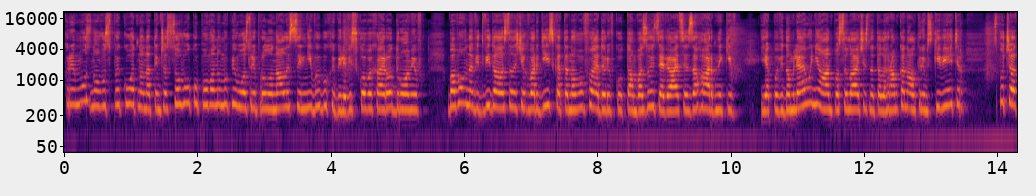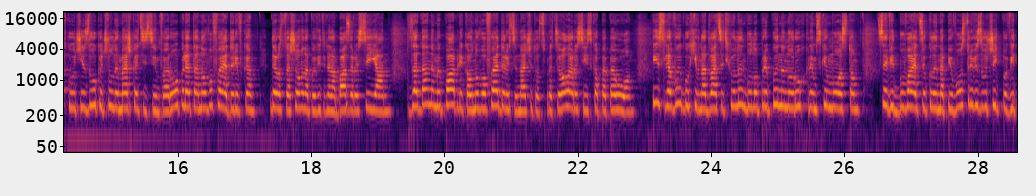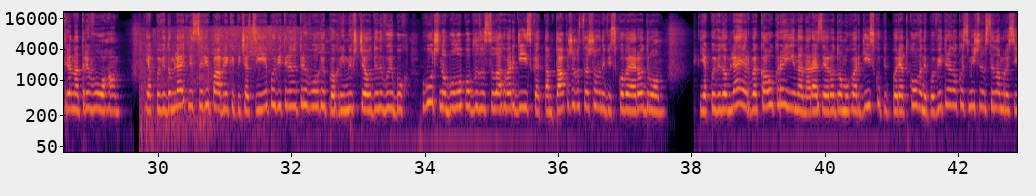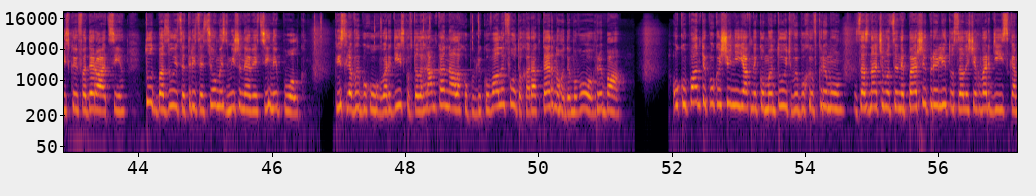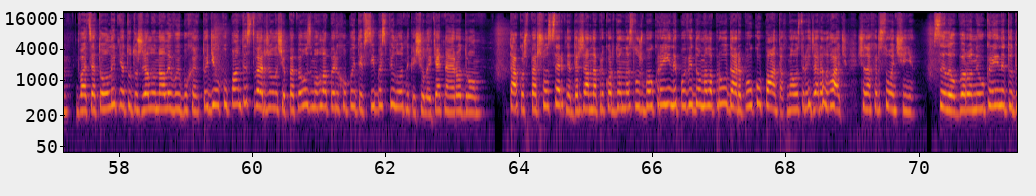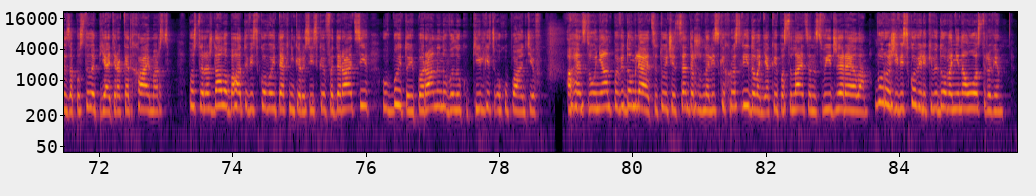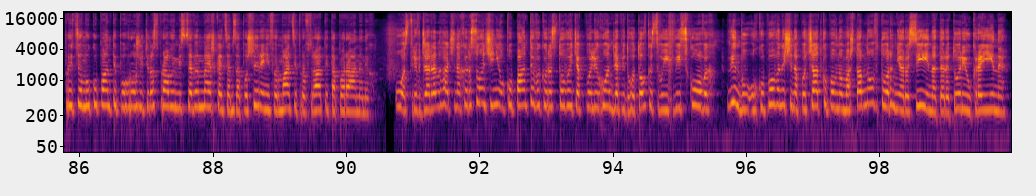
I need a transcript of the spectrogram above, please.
Криму знову спекотно. На тимчасово окупованому півострові пролунали сильні вибухи біля військових аеродромів. Бавовна відвідала селище Гвардійська та Новофедорівку. Там базується авіація загарбників. Як повідомляє Уніан, посилаючись на телеграм-канал Кримський вітер, спочатку гучні звуки чули мешканці Сімферополя та Новофедорівки, де розташована повітряна база росіян. За даними пабліка, у Новофедорівці, начебто, спрацювала російська ППО. Після вибухів на 20 хвилин було припинено рух Кримським мостом. Це відбувається, коли на півострові звучить повітряна тривога. Як повідомляють місцеві пабліки, під час цієї повітряної тривоги прогримів ще один вибух. Гучно було поблизу села Гвардійське. Там також розташований військовий аеродром. Як повідомляє РБК Україна, наразі аеродром у Гвардійську підпорядкований повітряно-космічним силам Російської Федерації. Тут базується 37-й змішаний авіаційний полк. Після вибуху у Гвардійську в телеграм-каналах опублікували фото характерного димового гриба. Окупанти поки що ніяк не коментують вибухи в Криму. Зазначимо, це не перший приліт у селище Гвардійське. 20 липня тут уже лунали вибухи. Тоді окупанти стверджували, що ППО змогла перехопити всі безпілотники, що летять на аеродром. Також 1 серпня Державна прикордонна служба України повідомила про удари по окупантах на острові Джерелгач, що на Херсонщині. Сили оборони України туди запустили 5 ракет Хаймарс. Постраждало багато військової техніки Російської Федерації, вбито і поранено велику кількість окупантів. Агентство Уніан повідомляє, цитуючи центр журналістських розслідувань, який посилається на свої джерела. Ворожі військові ліквідовані на острові. При цьому окупанти погрожують розправою місцевим мешканцям за поширення інформації про втрати та поранених. Острів Джарелгач на Херсонщині окупанти використовують як полігон для підготовки своїх військових. Він був окупований ще на початку повномасштабного вторгнення Росії на територію України.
